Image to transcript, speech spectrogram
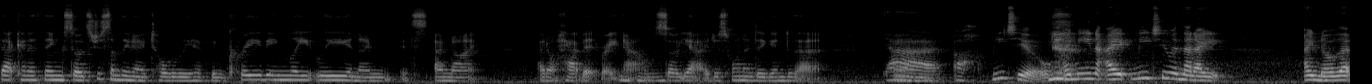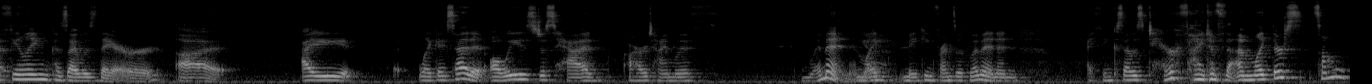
that kind of thing. So it's just something I totally have been craving lately, and I'm it's I'm not, I don't have it right now. Mm-hmm. So yeah, I just want to dig into that. Yeah. Um, oh, me too. I mean, I me too, in that I, I know that feeling because I was there. Uh, I, like I said, it always just had a hard time with women and yeah. like making friends with women and I think because I was terrified of them. Like there's some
